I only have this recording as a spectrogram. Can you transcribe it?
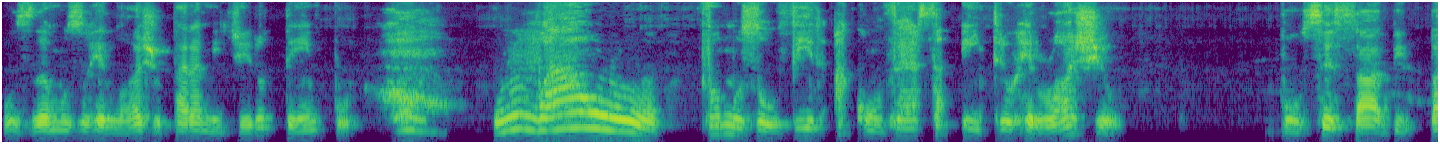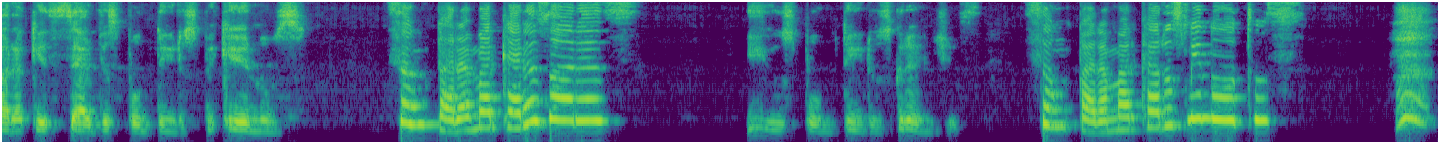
Usamos o relógio para medir o tempo. Uau! Vamos ouvir a conversa entre o relógio. Você sabe para que servem os ponteiros pequenos? São para marcar as horas. E os ponteiros grandes? São para marcar os minutos.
